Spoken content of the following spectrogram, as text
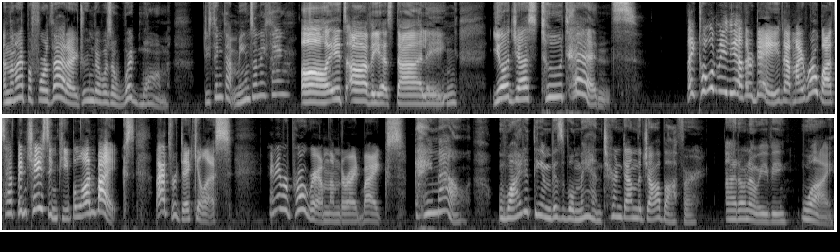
and the night before that I dreamed I was a wigwam. Do you think that means anything? Oh, it's obvious, darling. You're just too tense. They told me the other day that my robots have been chasing people on bikes. That's ridiculous. I never programmed them to ride bikes. Hey Mal, why did the invisible man turn down the job offer? I don't know, Evie. Why?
